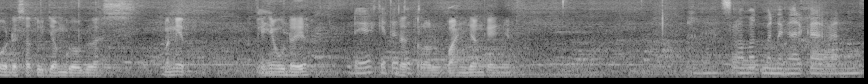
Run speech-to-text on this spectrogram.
Oh, udah satu jam 12 menit. Kayaknya Iya. udah ya. Udah ya kita udah tutup. terlalu panjang kayaknya selamat mendengarkan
